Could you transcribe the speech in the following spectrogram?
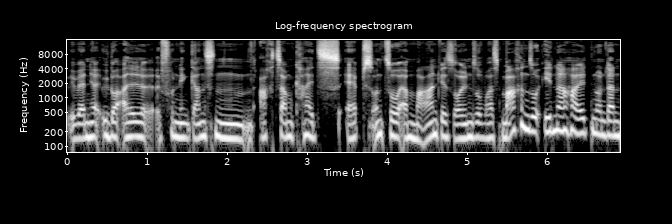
Wir werden ja überall von den ganzen Achtsamkeits-Apps und so ermahnt, wir sollen sowas machen, so innehalten. Und dann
